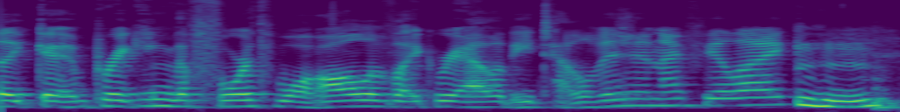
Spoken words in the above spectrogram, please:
like, a breaking the fourth wall of, like, reality television, I feel like. Mm-hmm.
